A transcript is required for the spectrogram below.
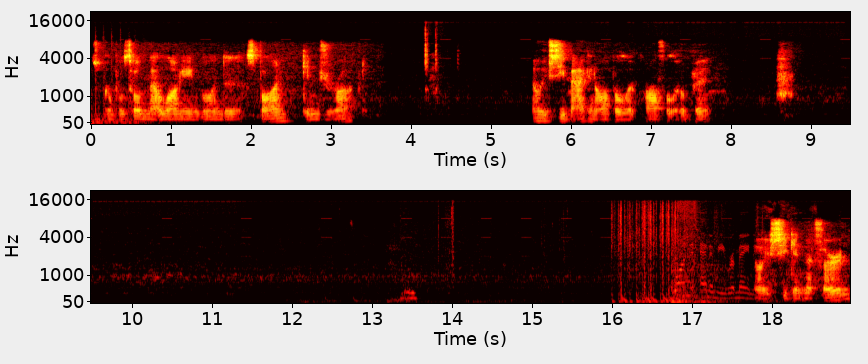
Skumple's holding that long angle into spawn, getting dropped. LHC backing off a, off a little bit. One enemy remaining. Oh, LHC getting a third.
